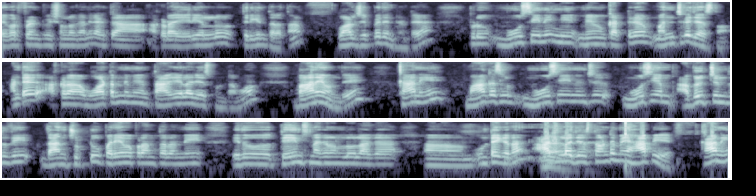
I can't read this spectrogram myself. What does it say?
river front విషయంలో కానీ లేకపోతే అక్కడ ఏరియాలో తిరిగిన తర్వాత వాళ్ళు చెప్పేది ఏంటంటే ఇప్పుడు మూసీని మేము కరెక్ట్గా మంచిగా చేస్తాం. అంటే అక్కడ వాటర్ని మేము తాగేలా చేసుకుంటాము. బాగానే ఉంది. కానీ మాకు అసలు మూసీ నుంచి మూసీ అభివృద్ధి చెందుతుంది దాని చుట్టూ పర్యావరణ ప్రాంతాలన్నీ ఏదో థేమ్స్ నగరంలో లాగా ఉంటాయి కదా. అట్లా చేస్తా ఉంటే మేము హ్యాపీ కానీ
